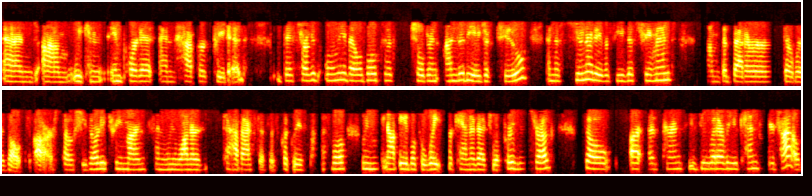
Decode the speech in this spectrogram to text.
and um, we can import it and have her treated. This drug is only available to children under the age of two, and the sooner they receive this treatment, um, the better their results are. So she's already three months, and we want her to have access as quickly as possible. We might not be able to wait for Canada to approve this drug. So, uh, as parents, you do whatever you can for your child.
